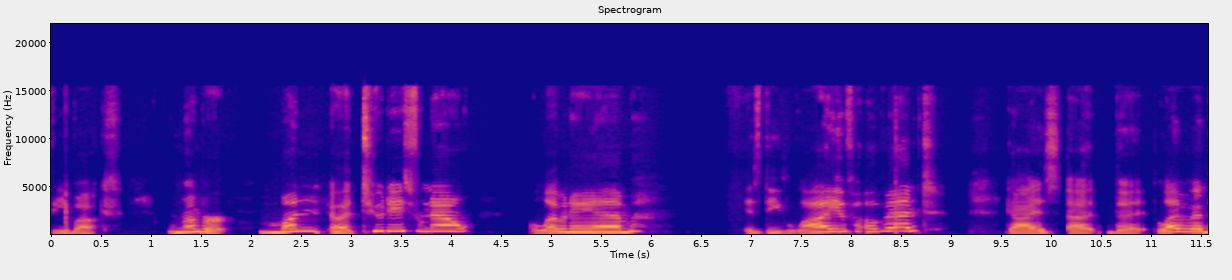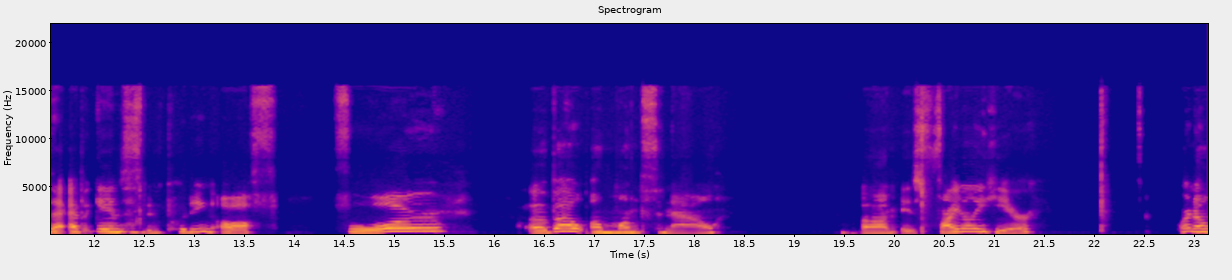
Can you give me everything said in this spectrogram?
V-Bucks. Remember, Mon- uh, two days from now, 11 a.m., is the live event. Guys, uh, the live event that Epic Games has been putting off for about a month now um, is finally here or no,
